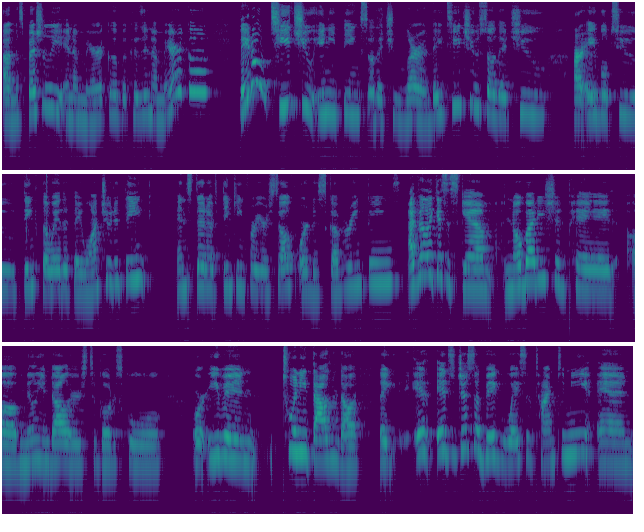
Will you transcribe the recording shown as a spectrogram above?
um, especially in America, because in America, they don't teach you anything so that you learn. They teach you so that you are able to think the way that they want you to think instead of thinking for yourself or discovering things. I feel like it's a scam. Nobody should pay a million dollars to go to school or even $20,000. Like it, it's just a big waste of time to me. And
